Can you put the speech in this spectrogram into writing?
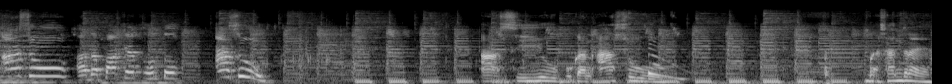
Asu, ada paket untuk Asu. Asiu bukan asu. Mbak Sandra ya,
